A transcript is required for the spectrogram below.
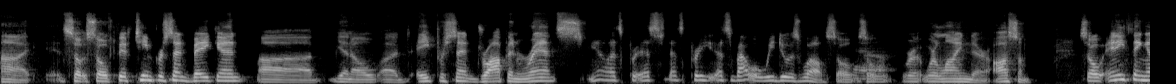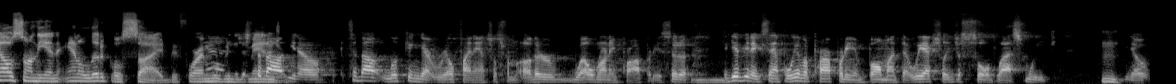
uh, so so 15% vacant. Uh, you know, uh, eight percent drop in rents. You know, that's pretty, that's that's pretty. That's about what we do as well. So yeah. so we're we're lined there. Awesome. So anything else on the analytical side before I yeah, move into the management? About, you know, it's about looking at real financials from other well-running properties. So to, mm. to give you an example, we have a property in Beaumont that we actually just sold last week. Mm. You know,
